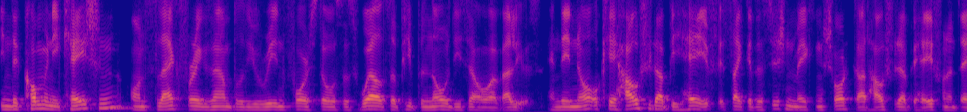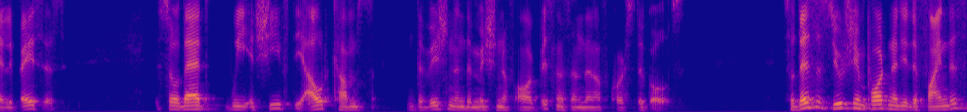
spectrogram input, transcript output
in the communication on Slack, for example, you reinforce those as well. So people know these are our values and they know, okay, how should I behave? It's like a decision making shortcut. How should I behave on a daily basis? So that we achieve the outcomes, the vision and the mission of our business, and then, of course, the goals. So this is hugely important that you define this.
